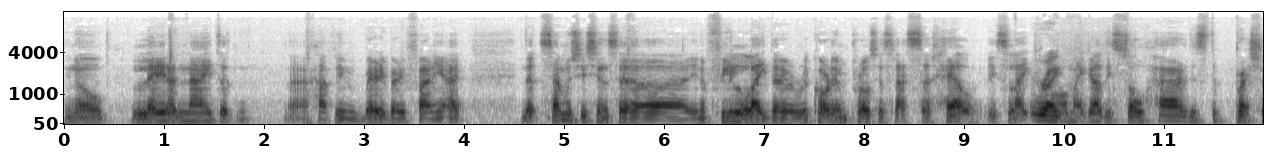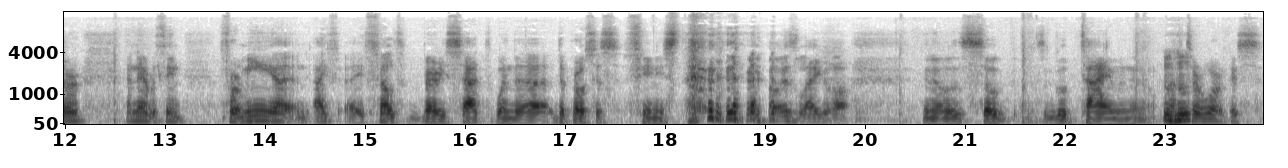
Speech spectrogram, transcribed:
you know late at night. Uh, uh, have been very very funny. I that some musicians uh, you know feel like the recording process as a hell. It's like Right. oh my god, it's so hard. It's the pressure and everything. For me, uh, I, f- I felt very sad when the the process finished. you know, it's like oh, you know, it's so it's a good time, and you know, Mhm. after work is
